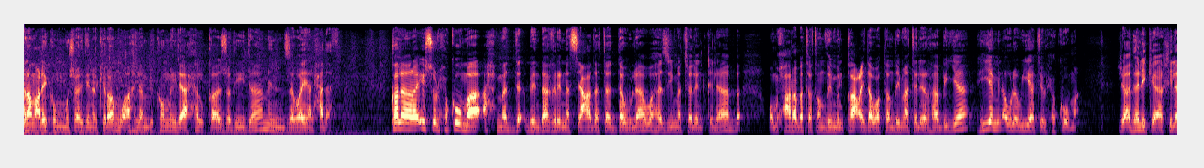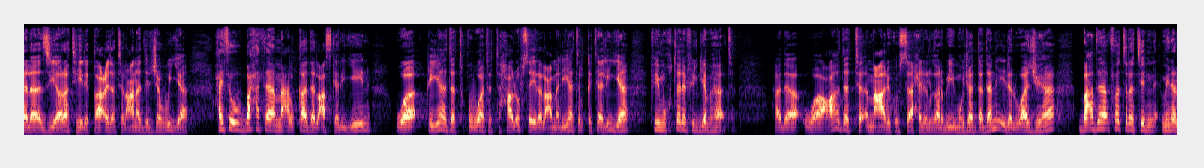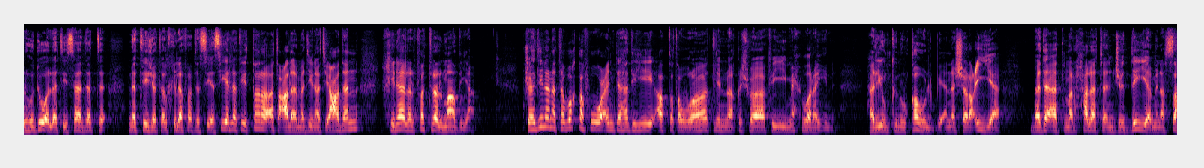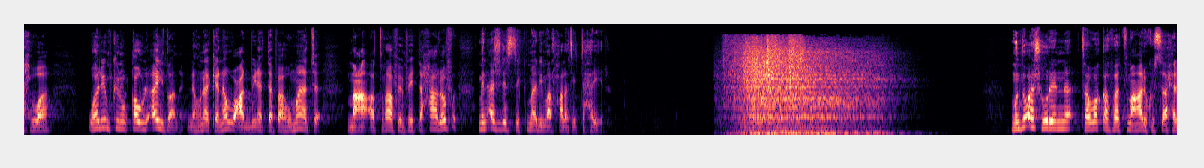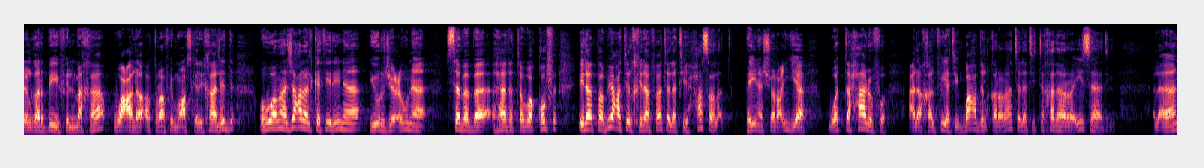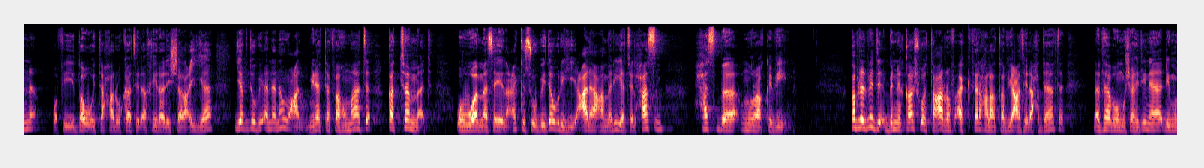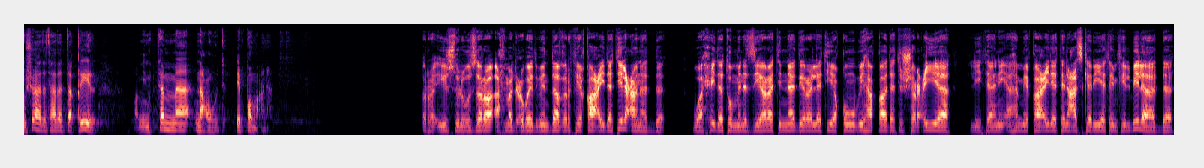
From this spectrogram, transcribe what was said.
السلام عليكم مشاهدينا الكرام واهلا بكم إلى حلقة جديدة من زوايا الحدث. قال رئيس الحكومة أحمد بن دغر إن استعادة الدولة وهزيمة الانقلاب ومحاربة تنظيم القاعدة والتنظيمات الإرهابية هي من أولويات الحكومة. جاء ذلك خلال زيارته لقاعدة العند الجوية حيث بحث مع القادة العسكريين وقيادة قوات التحالف سير العمليات القتالية في مختلف الجبهات. هذا وعادت معارك الساحل الغربي مجددا إلى الواجهة بعد فترة من الهدوء التي سادت نتيجة الخلافات السياسية التي طرأت على مدينة عدن خلال الفترة الماضية. مشاهدينا نتوقف عند هذه التطورات لنناقشها في محورين، هل يمكن القول بأن الشرعية بدأت مرحلة جدية من الصحوة؟ وهل يمكن القول أيضا إن هناك نوعا من التفاهمات مع أطراف في التحالف من أجل استكمال مرحلة التحرير؟ منذ أشهر توقفت معارك الساحل الغربي في المخا وعلى أطراف معسكر خالد وهو ما جعل الكثيرين يرجعون سبب هذا التوقف إلى طبيعة الخلافات التي حصلت بين الشرعية والتحالف على خلفية بعض القرارات التي اتخذها الرئيس هادي. الآن وفي ضوء التحركات الأخيرة للشرعية يبدو بأن نوعا من التفاهمات قد تمت وهو ما سينعكس بدوره على عملية الحسم حسب مراقبين. قبل البدء بالنقاش والتعرف أكثر على طبيعة الأحداث نذهب مشاهدينا لمشاهدة هذا التقرير. ومن ثم نعود. ابقوا معنا. رئيس الوزراء أحمد عبيد بن دغر في قاعدة العند. واحدة من الزيارات النادرة التي يقوم بها قادة الشرعية لثاني أهم قاعدة عسكرية في البلاد.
